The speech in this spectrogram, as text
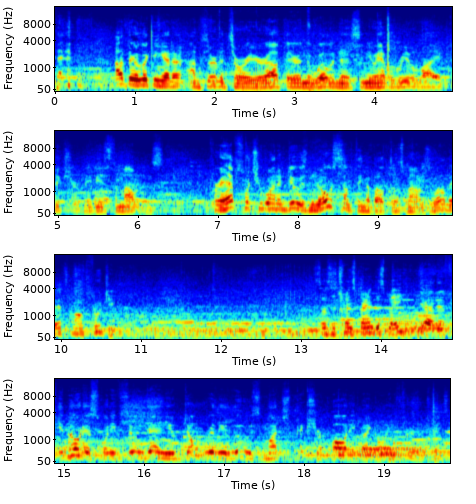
out there looking at an observatory or out there in the wilderness and you have a real live picture. Maybe it's the mountains. Perhaps what you want to do is know something about those mountains. Well, that's Mount Fuji. So it's a transparent display. Yeah, and if you notice, when you've zoomed in, you don't really lose much picture quality by going through the transparent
